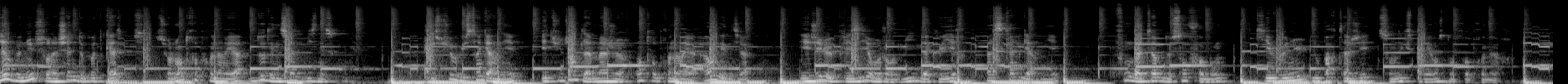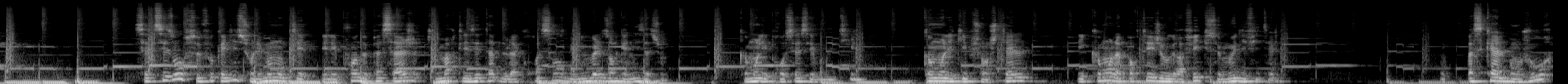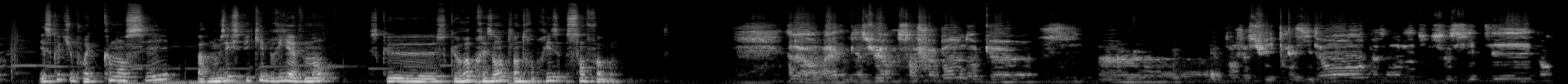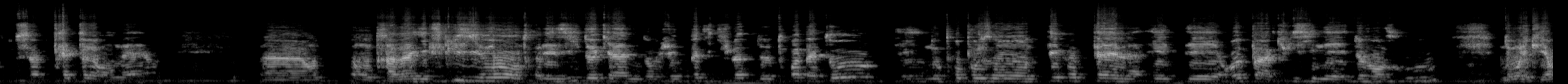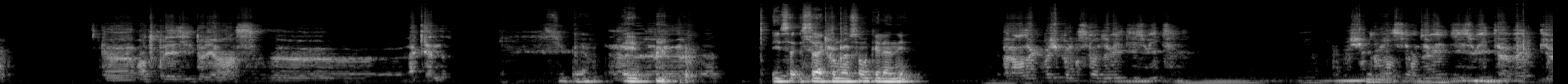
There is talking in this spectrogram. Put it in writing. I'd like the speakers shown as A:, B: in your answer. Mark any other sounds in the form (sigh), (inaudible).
A: Bienvenue sur la chaîne de podcast sur l'entrepreneuriat d'Audencia Business School. Je suis Augustin Garnier, étudiant de la majeure entrepreneuriat à Audencia, et j'ai le plaisir aujourd'hui d'accueillir Pascal Garnier, fondateur de 100 fois bon, qui est venu nous partager son expérience d'entrepreneur. Cette saison se focalise sur les moments clés et les points de passage qui marquent les étapes de la croissance des nouvelles organisations. Comment les process évoluent-ils? Comment l'équipe change-t-elle? Et comment la portée géographique se modifie-t-elle? Pascal, bonjour. Est-ce que tu pourrais commencer par nous expliquer brièvement ce que, représente l'entreprise 100 fois bon?
B: Alors, bien sûr, 100 fois bon, donc, euh, euh, je suis président. On est une société, donc nous sommes traiteurs en mer. Euh, on travaille exclusivement entre les îles de Cannes. Donc j'ai une petite flotte de trois bateaux et nous proposons des cocktails et des repas cuisinés devant vous, devant les clients, euh, entre les îles de Lérins, euh, à Cannes.
A: Super. et, et ça, a commencé en quelle année?
B: Alors moi j'ai commencé en 2018. J'ai commencé en 2018 avec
